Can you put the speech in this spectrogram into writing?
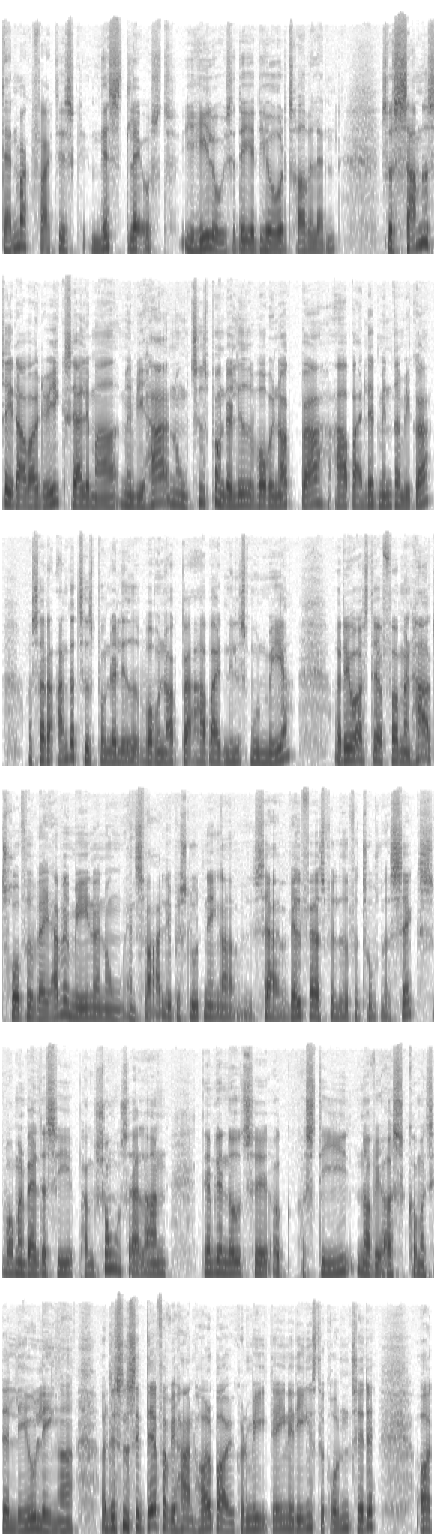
Danmark faktisk næst lavest i hele OECD af de her 38 lande. Så samlet set arbejder vi ikke særlig meget, men vi har nogle tidspunkter i livet, hvor vi nok bør arbejde lidt mindre, end vi gør. Og så er der andre tidspunkter i livet, hvor vi nok bør arbejde en lille smule mere. Og det er jo også derfor, man har truffet, hvad jeg vil mene, er nogle ansvarlige beslutninger, især velfærdsforledet fra 2006, hvor man valgte at sige, at pensionsalderen den bliver nødt til at, at stige, når vi også kommer til at leve længere. Og det er sådan set derfor, vi har en holdbar økonomi. Det er en af de eneste grunde til det. Og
